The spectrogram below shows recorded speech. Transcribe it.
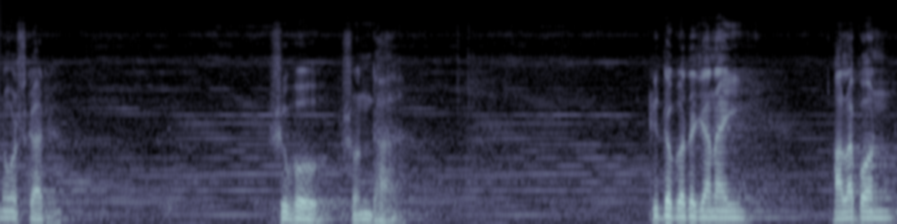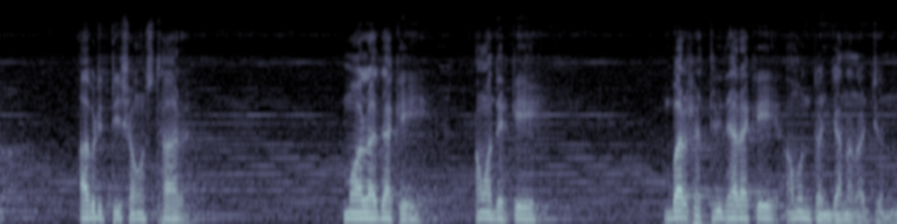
নমস্কার। শুভ সন্ধ্যা। কৃতজ্ঞতা জানাই আলাপন আবৃত্তি সংস্থার ময়লাদাকে আমাদেরকে বারাসাত ত্রিধারাকে আমন্ত্রণ জানানোর জন্য।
